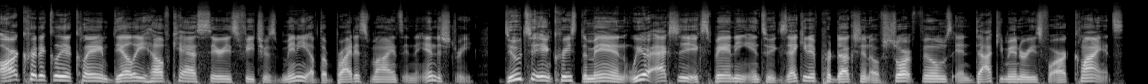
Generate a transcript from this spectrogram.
Our critically acclaimed daily healthcast series features many of the brightest minds in the industry. Due to increased demand, we are actually expanding into executive production of short films and documentaries for our clients.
